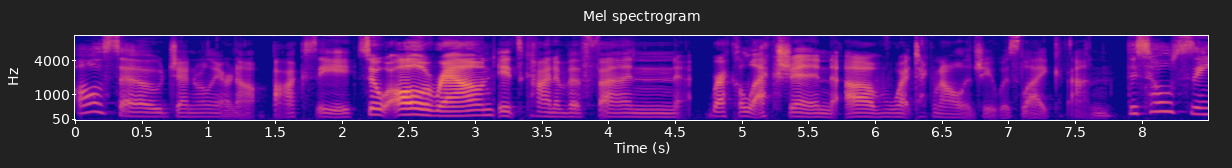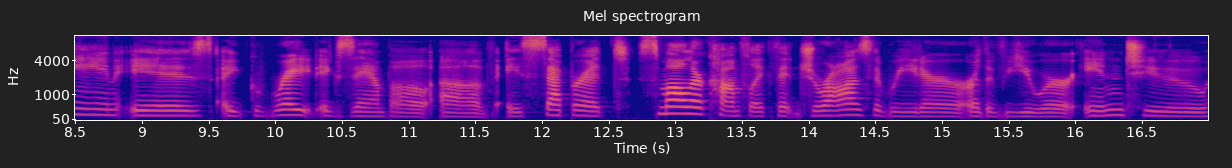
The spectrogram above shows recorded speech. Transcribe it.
also generally are not boxy. So all around, it's kind of a fun recollection of what technology was like then. This whole scene is a great example of a separate, smaller conflict that draws the reader or the viewer into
